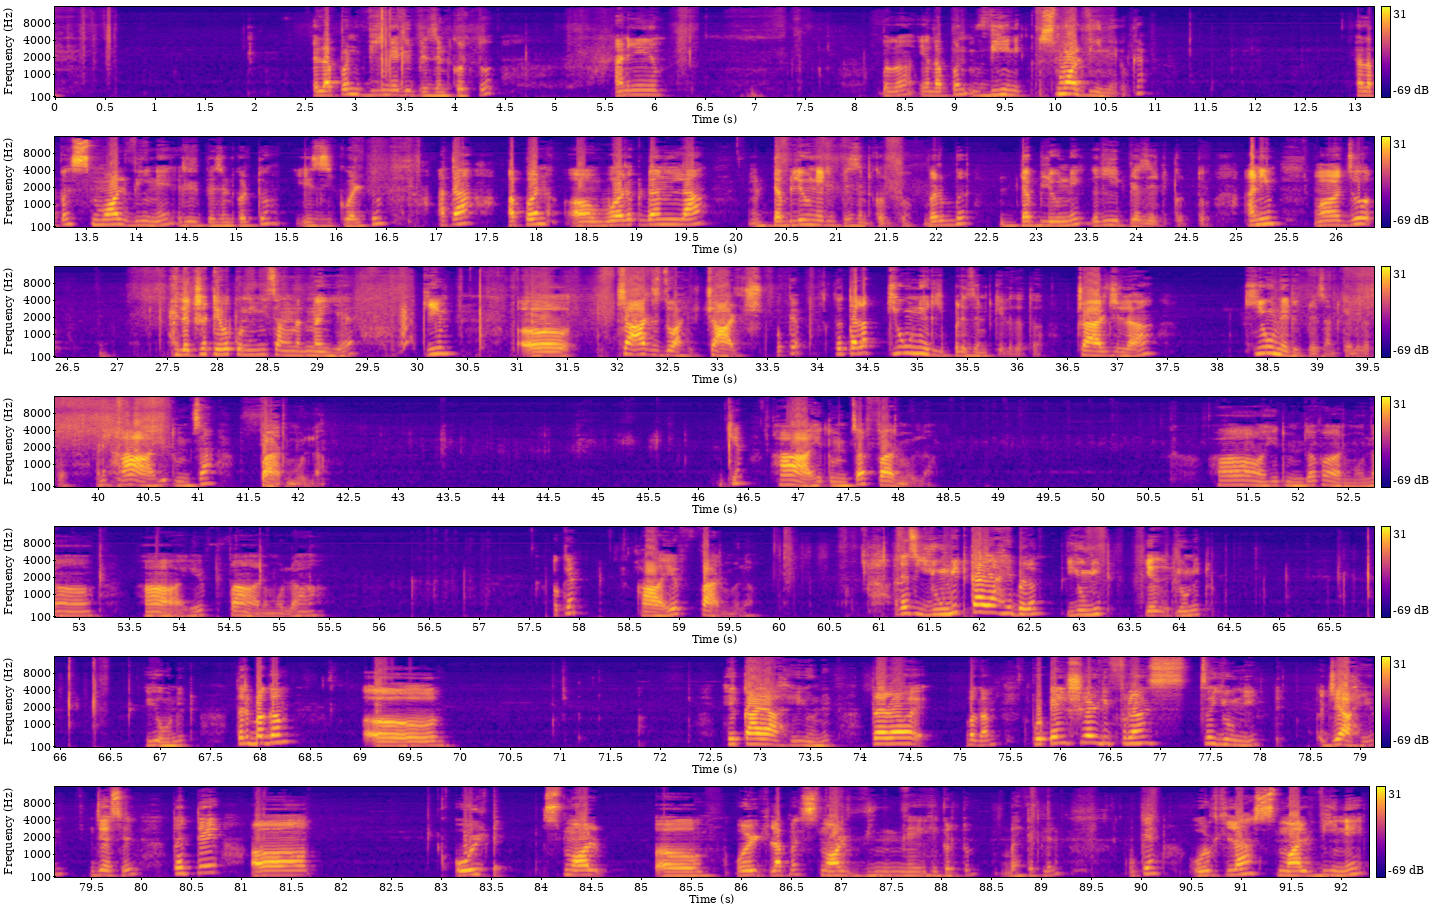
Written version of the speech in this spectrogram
याला आपण व्हीने रिप्रेझेंट करतो. आणि बघा याला आपण व्हीने स्मॉल व्हीने ओके याला आपण स्मॉल व्हीने रिप्रेझेंट करतो. इज इक्वल टू आता आपण वर्क डनला डब्ल्यूने रिप्रेझेंट करतो. बरोबर? डब्ल्यूने रिप्रेझेंट करतो. आणि जो हे लक्षात ठेवा कोणीही सांगणार नाही आहे की चार्ज जो आहे चार्ज ओके? तर त्याला क्यूने रिप्रेझेंट केलं जातं. चार्जला क्यूने रिप्रेझेंट केलं जातं. आणि हा आहे तुमचा फॉर्म्युला ओके? हा आहे तुमचा फॉर्म्युला हा आहे तुमचा फॉर्म्युला हा आहे फॉर्म्युला ओके? हा आहे फॉर्म्युला आता युनिट काय आहे बरं? युनिट युनिट युनिट तर बघा हे काय आहे युनिट तर बघा पोटेन्शियल डिफरन्सचं युनिट जे आहे जे असेल तर ते ओल्ट स्मॉल ओल्टला आपण स्मॉल व्हीने हे करतो माहिती आपल्याला? ओके ओल्टला स्मॉल व्हीने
